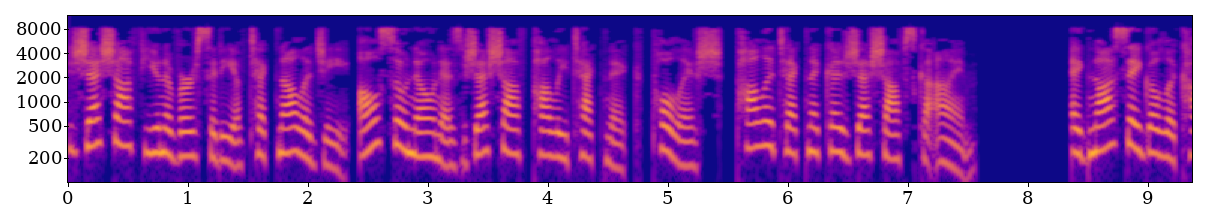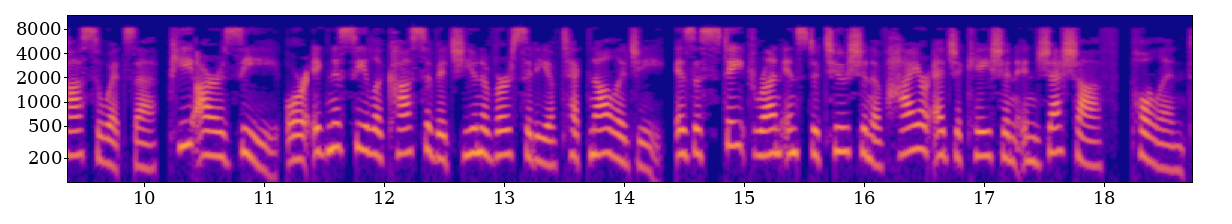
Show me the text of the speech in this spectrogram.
Rzeszów University of Technology, also known as Rzeszów Polytechnic Polish, Politechnika Rzeszowska im. Ignacego Łukasiewicza PRZ or Ignacy Łukasiewicz University of Technology, is a state-run institution of higher education in Rzeszów, Poland.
